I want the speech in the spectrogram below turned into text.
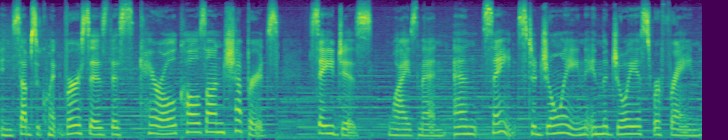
In subsequent verses, this carol calls on shepherds, sages, wise men, and saints to join in the joyous refrain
